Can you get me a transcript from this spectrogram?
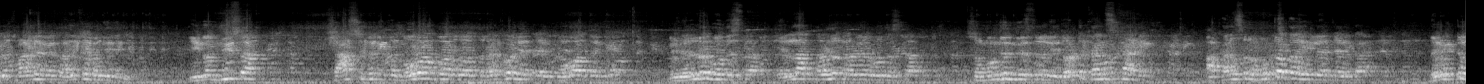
ಇವತ್ತು ಮಾಡಲೇಬೇಕು, ಅದಕ್ಕೆ ಬಂದಿದ್ದೀನಿ. ಇನ್ನೊಂದು ದಿವಸ ಶಾಸಕರಿಗೆ ನೋವಾಗಬಾರ್ದು ಅಂತ ನಡ್ಕೊಂಡು ಅಂತ ನೋವಾದಂಗೆ ನೀವೆಲ್ಲರೂ ಓದಿಸ್ತಾ ಎಲ್ಲ ತರಳು ತರುಣಿಯರು ಓದಿಸ್ತಾ ಸೊ ಮುಂದಿನ ದಿವಸದಲ್ಲಿ ದೊಡ್ಡ ಕನಸು ಕಾಣಿ. ಆ ಕನಸನ್ನು ಮುಟ್ಟೋತಾ ಇರಲಿ ಅಂತ ಹೇಳ್ತಾ, ದಯವಿಟ್ಟು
